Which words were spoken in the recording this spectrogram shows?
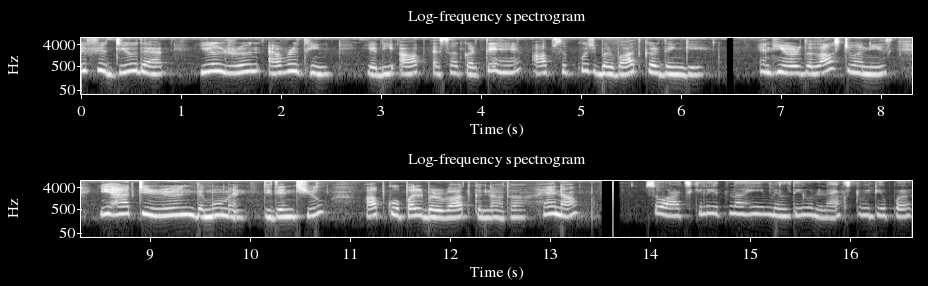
if you do that you will ruin everything यदि आप ऐसा करते हैं आप सब कुछ बर्बाद कर देंगे। And here the last one is you had to ruin the moment didn't you आपको पल बर्बाद करना था है ना? सो so, आज के लिए इतना ही। मिलती हूँ नेक्स्ट वीडियो पर।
